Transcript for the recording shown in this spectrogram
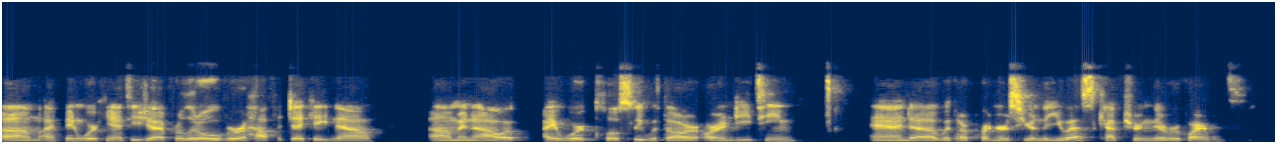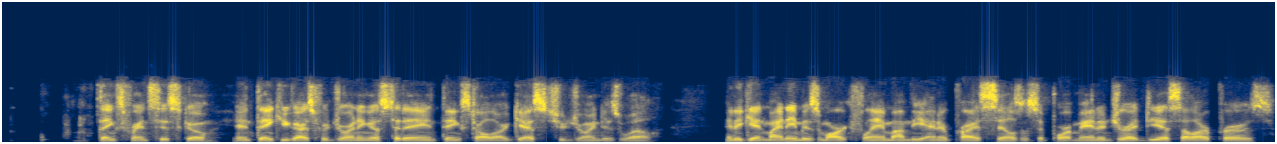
Um, I've been working at DJI for a little over half a decade now, um, and I, I, work closely with our R&D team and uh, with our partners here in the US, capturing their requirements. Thanks, Francisco. And thank you guys for joining us today, and thanks to all our guests who joined as well. And again, my name is Marc Flamm. I'm the Enterprise Sales and Support Manager at DSLR Pros.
